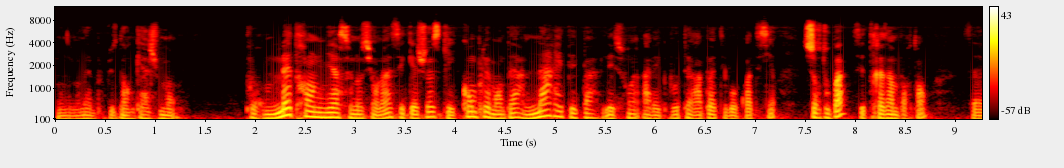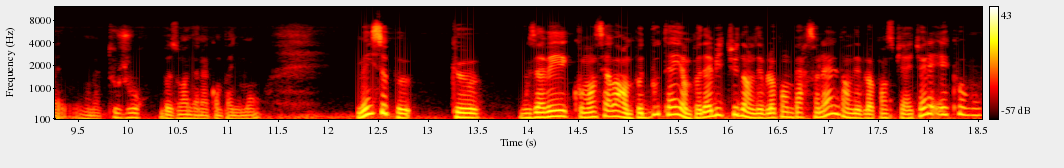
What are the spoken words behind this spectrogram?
qui vont un peu plus d'engagement. Pour mettre en lumière cette notion-là, c'est quelque chose qui est complémentaire. N'arrêtez pas les soins avec vos thérapeutes et vos praticiens. Surtout pas, c'est très important. on a toujours besoin d'un accompagnement. Mais il se peut que vous avez commencé à avoir un peu de bouteille, un peu d'habitude dans le développement personnel, dans le développement spirituel, et que vous,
